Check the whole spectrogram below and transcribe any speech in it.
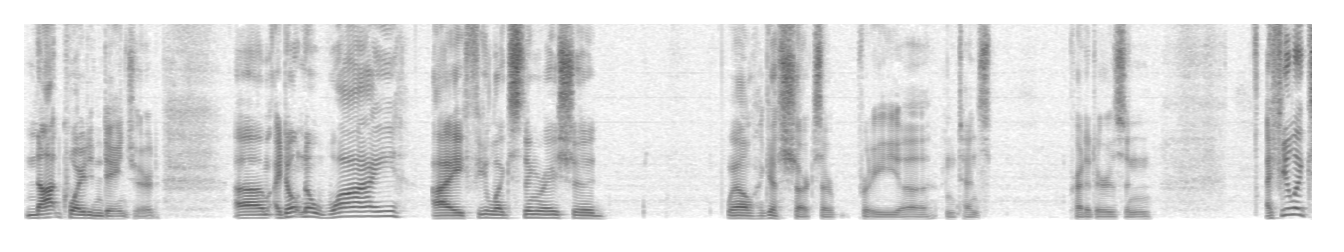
not quite endangered. Um, I don't know why. I feel like stingrays should. Well, I guess sharks are pretty uh, intense predators, and I feel like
